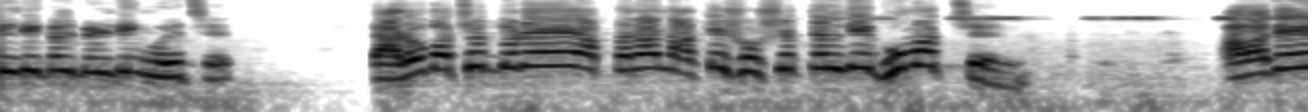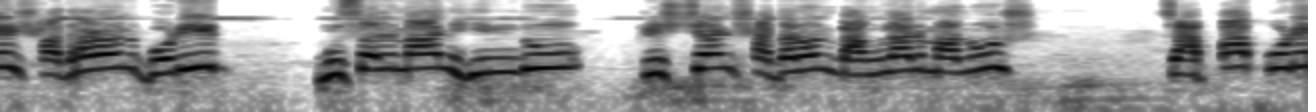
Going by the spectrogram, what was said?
ইললিগাল বিল্ডিং হয়েছে। তেরো বছর ধরে আপনারা নাকে সর্ষের তেল দিয়ে ঘুমাচ্ছেন। আমাদের সাধারণ গরিব, মুসলমান, হিন্দু, খ্রিস্টান, সাধারণ বাংলার মানুষ চাপা পড়ে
